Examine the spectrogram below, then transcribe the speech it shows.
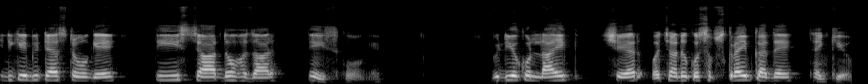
इनके भी टेस्ट होंगे, तीस चार दो हज़ार तेईस को होंगे। वीडियो को लाइक शेयर और चैनल को सब्सक्राइब कर दें। Thank you.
